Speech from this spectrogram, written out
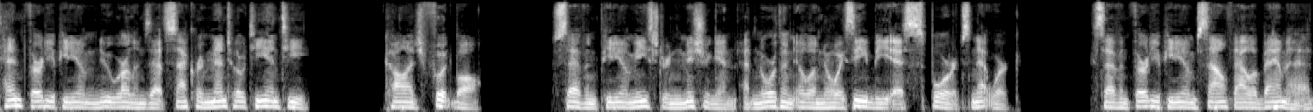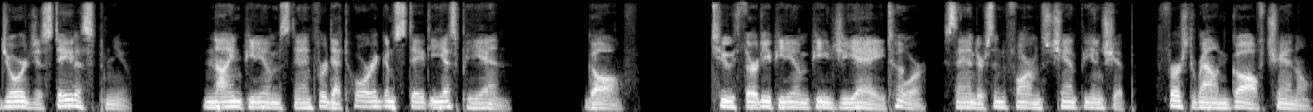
10.30 p.m. New Orleans at Sacramento TNT. College football. 7 p.m. Eastern Michigan at Northern Illinois CBS Sports Network. 7.30 p.m. South Alabama at Georgia State ESPNU. 9 p.m. Stanford at Oregon State ESPN. Golf. 2.30 p.m. PGA Tour, Sanderson Farms Championship, First Round Golf Channel.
